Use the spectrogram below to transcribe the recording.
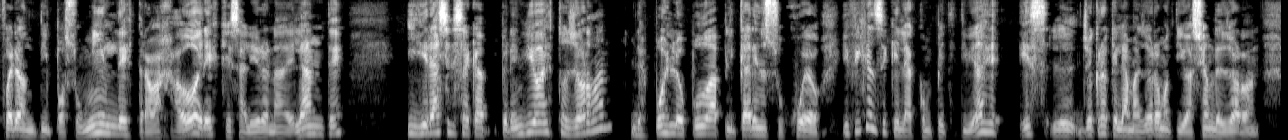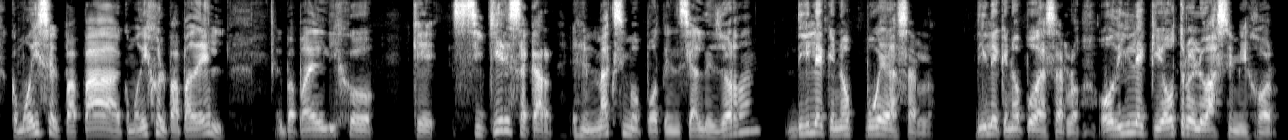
fueron tipos humildes, trabajadores que salieron adelante y gracias a que aprendió esto Jordan, después lo pudo aplicar en su juego. Y fíjense que la competitividad es, yo creo que la mayor motivación de Jordan. Como dice el papá, como dijo el papá de él, el papá de él dijo que si quieres sacar el máximo potencial de Jordan, dile que no puede hacerlo. Dile que no puede hacerlo. O dile que otro lo hace mejor.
